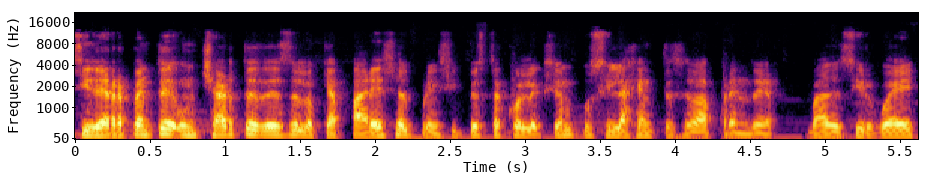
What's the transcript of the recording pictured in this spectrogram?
si de repente un charte desde lo que aparece al principio de esta colección, pues sí la gente se va a aprender. Va a decir, güey,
